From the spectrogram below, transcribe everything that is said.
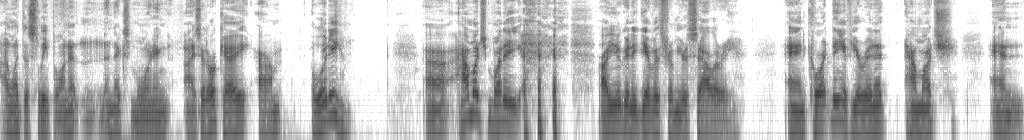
I went to sleep on it. And the next morning, I said, okay, um, Woody, uh, how much money are you going to give us from your salary? And Courtney, if you're in it, how much? And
